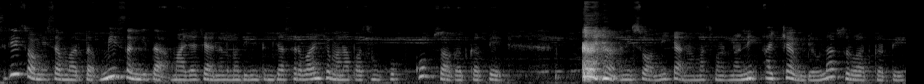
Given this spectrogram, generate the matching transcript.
श्री स्वामी समर्थ मी संगीता. माझ्या चॅनलमध्ये मी तुमच्या सर्वांच्या मनापासून खूप खूप स्वागत करते. आणि स्वामीच्या नामस्मरणाने आजच्या व्हिडिओला सुरुवात करते.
